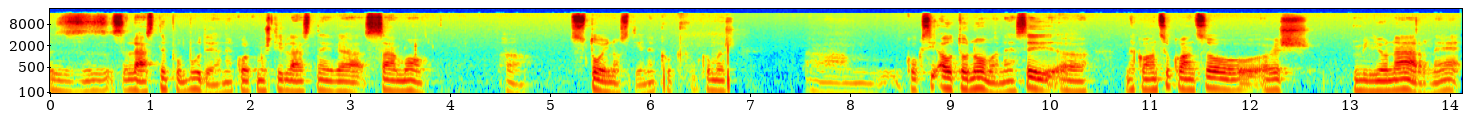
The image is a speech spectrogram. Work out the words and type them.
z, z lastne pobude, ne, koliko imaš ti lastnega samo uh, stojnosti, ne, koliko, koliko imaš, um, koliko si avtonomen. Ne, sej, uh, na koncu koncev, veš, milijonar, ne,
